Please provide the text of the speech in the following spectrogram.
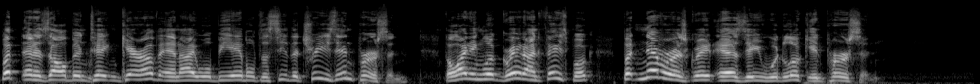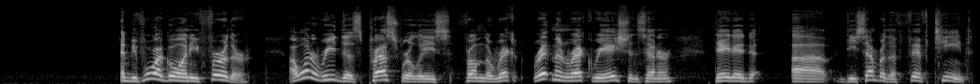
But that has all been taken care of, and I will be able to see the trees in person. The lighting looked great on Facebook, but never as great as they would look in person. And before I go any further, I want to read this press release from the Rick- Rittman Recreation Center dated uh, December the 15th.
